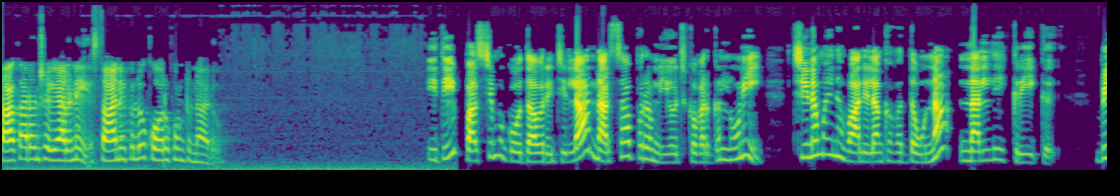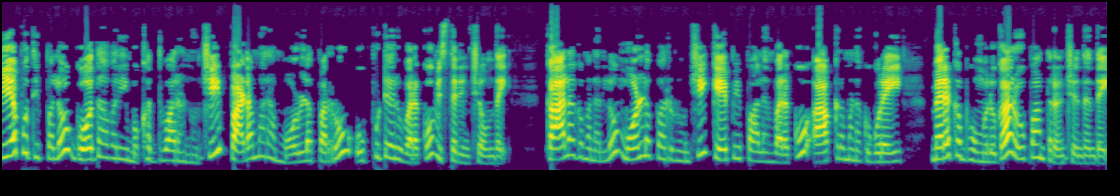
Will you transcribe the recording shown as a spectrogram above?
సాకారం చేయాలని స్థానికులు కోరుకుంటున్నారు. ఇది పశ్చిమ గోదావరి జిల్లా నర్సాపురం నియోజకవర్గంలోని చినమైన వానిలంక వద్ద ఉన్న నల్లి క్రీక్. బియ్యపు తిప్పలో గోదావరి ముఖద్వారం నుంచి పడమర మోళ్ళపర్రు ఉప్పుటేరు వరకు విస్తరించి ఉంది. కాలగమనంలో మోళ్ళపర్రు నుంచి కేపీపాలెం వరకు ఆక్రమణకు గురై మెరక భూములుగా రూపాంతరం చెందింది.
